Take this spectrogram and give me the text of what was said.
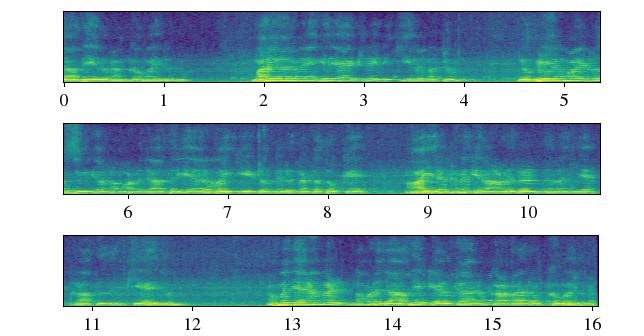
ജാഥയിൽ ഒരു അംഗമായിരുന്നു. മലയോര മേഖലയായിട്ടുള്ള ഇടുക്കിയിലും മറ്റും ഗംഭീരമായിട്ടുള്ള സ്വീകരണമാണ്. രാത്രി ഏറെ വൈകിട്ടും നെടുങ്കണ്ടത്തൊക്കെ ആയിരക്കണക്കിന് ആളുകൾ നിറഞ്ഞ് കാത്തു നിൽക്കുകയായിരുന്നു. അപ്പൊ ജനങ്ങൾ നമ്മുടെ ജാഥയെ കേൾക്കാനും കാണാനും ഒക്കെ വരുന്നു.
